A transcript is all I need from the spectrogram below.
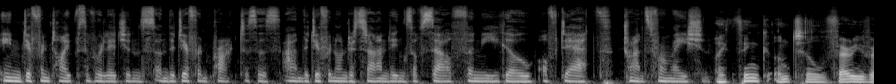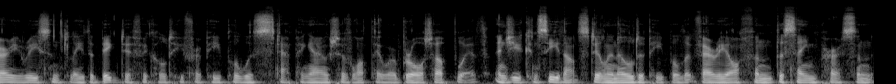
in different types of religions and the different practices and the different understandings of self and ego, of death, transformation? I think until very, very recently, the big difficulty for people was stepping out of what they were brought up with. And you can see that still in older people, that very often the same person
